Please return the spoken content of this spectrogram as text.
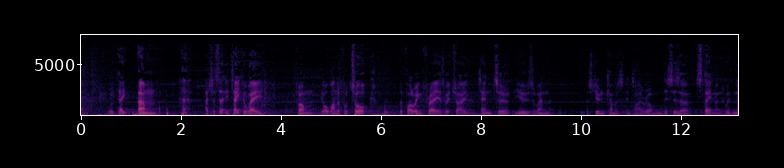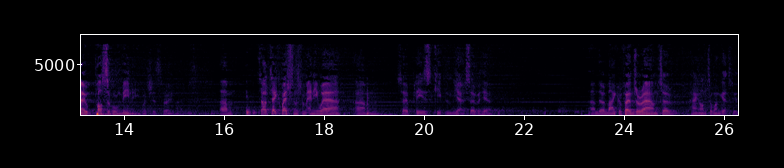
Um, we'll take um, I shall certainly take away from your wonderful talk the following phrase, which I intend to use when a student comes into my room. This is a statement with no possible meaning, which is very nice. Um, so I'll take questions from anywhere. Um, so please keep them, yes, over here. Um, there are microphones around, so hang on till one gets to you.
